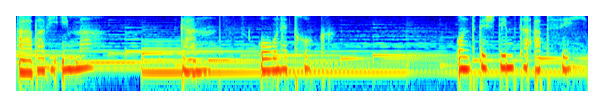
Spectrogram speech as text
Aber wie immer ganz ohne Druck und bestimmter Absicht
